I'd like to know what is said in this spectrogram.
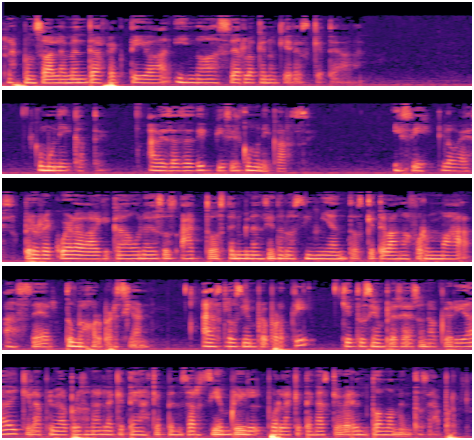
responsablemente afectiva y no hacer lo que no quieres que te hagan. Comunícate. A veces es difícil comunicarse. Y sí, lo es. Pero recuerda que cada uno de esos actos terminan siendo los cimientos que te van a formar a ser tu mejor versión. Hazlo siempre por ti, que tú siempre seas una prioridad y que la primera persona en la que tengas que pensar siempre y por la que tengas que ver en todo momento sea por ti.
